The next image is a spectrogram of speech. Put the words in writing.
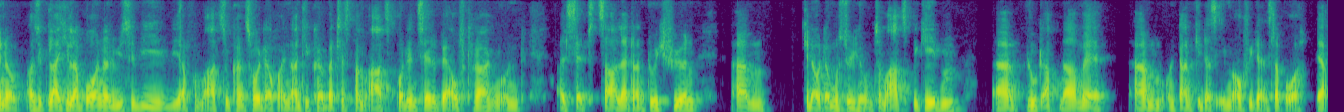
Genau, also gleiche Laboranalyse wie, wie auch vom Arzt. Du kannst heute auch einen Antikörpertest beim Arzt potenziell beauftragen und als Selbstzahler dann durchführen. Ähm, genau, da musst du dich zum Arzt begeben, äh, Blutabnahme ähm, und dann geht das eben auch wieder ins Labor. Ja.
